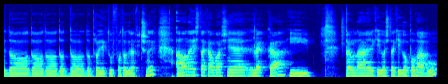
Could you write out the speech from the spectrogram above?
e, do, do, do, do, do, do projektów fotograficznych, a ona jest taka właśnie lekka i pełna jakiegoś takiego powabu,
